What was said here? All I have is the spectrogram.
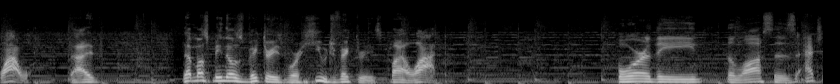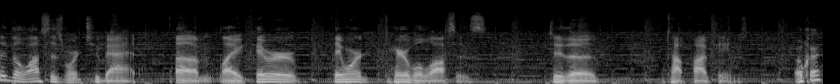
wow. I that must mean those victories were huge victories by a lot. Or the the losses. Actually, the losses weren't too bad. Um, like they were, they weren't terrible losses to the top five teams. Okay.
